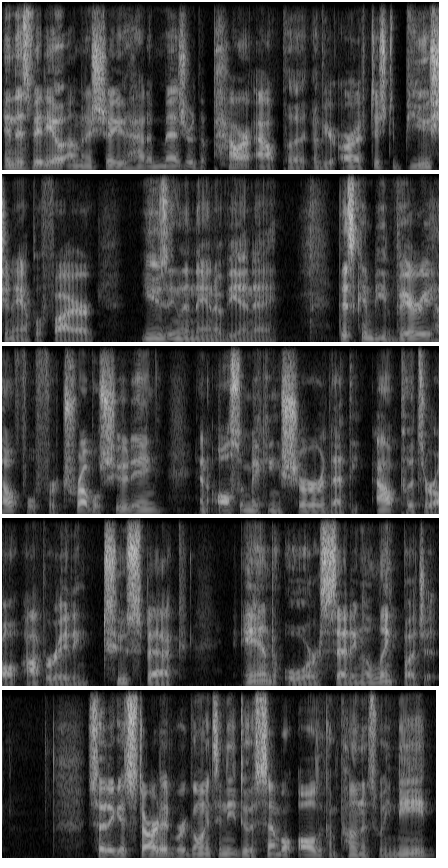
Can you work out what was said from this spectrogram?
In this video, I'm going to show you how to measure the power output of your RF distribution amplifier using the Nano VNA. This can be very helpful for troubleshooting and also making sure that the outputs are all operating to spec and or setting a link budget. So to get started, we're going to need to assemble all the components we need.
